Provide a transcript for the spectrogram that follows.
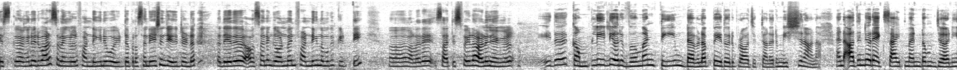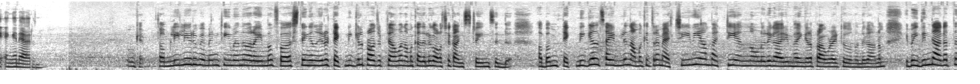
ഡിസ്ക് അങ്ങനെ ഒരുപാട് സ്ഥലങ്ങളിൽ ഫണ്ടിങ്ങിന് പോയിട്ട് പ്രസന്റേഷൻ ചെയ്തിട്ടുണ്ട്. അതായത് അവസാനം ഗവൺമെന്റ് ഫണ്ടിങ് നമുക്ക് കിട്ടി. വളരെ സാറ്റിസ്ഫൈഡ് ആണ് ഞങ്ങൾ. ഇത് കംപ്ലീറ്റ്ലി ഒരു വിമൺ ടീം ഡെവലപ്പ് ചെയ്ത ഒരു പ്രോജക്റ്റാണ് ഒരു മിഷനാണ് ആൻഡ് അതിന്റെ ഒരു എക്സൈറ്റ്മെന്റും ജേർണി എങ്ങനെയായിരുന്നു? ഓക്കെ കംപ്ലീറ്റ്ലി ഒരു വിമൻ ടീം എന്ന് പറയുമ്പോൾ ഫസ്റ്റ് തിങ് ഒരു ടെക്നിക്കൽ പ്രോജക്റ്റ് ആകുമ്പോൾ നമുക്കതിൽ കുറച്ച് കൺസ്ട്രെയിൻസ് ഉണ്ട് അപ്പം ടെക്നിക്കൽ സൈഡിൽ നമുക്ക് ഇത്രയും അച്ചീവ് ചെയ്യാൻ പറ്റി എന്നുള്ളൊരു കാര്യം ഭയങ്കര പ്രൗഡായിട്ട് തോന്നുന്നുണ്ട്. കാരണം ഇപ്പോൾ ഇതിന്റെ അകത്ത്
